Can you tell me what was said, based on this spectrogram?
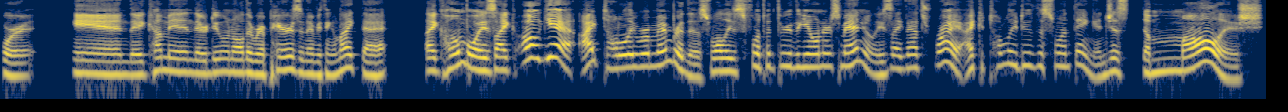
for it, and they come in, they're doing all the repairs and everything like that. Like homeboy's like, oh yeah, I totally remember this. While he's flipping through the owner's manual, he's like, that's right, I could totally do this one thing and just demolish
